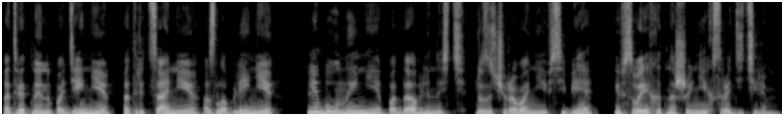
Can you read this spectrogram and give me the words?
ответное нападение, отрицание, озлобление, либо уныние, подавленность, разочарование в себе и в своих отношениях с родителем.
